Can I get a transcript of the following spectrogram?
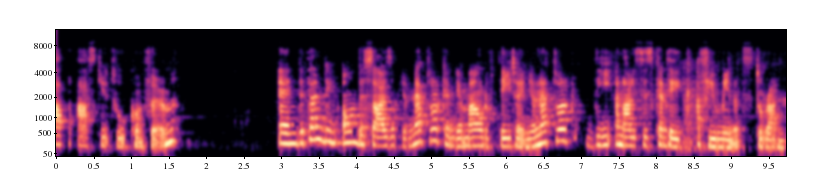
app asks you to confirm. And depending on the size of your network and the amount of data in your network, the analysis can take a few minutes to run.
